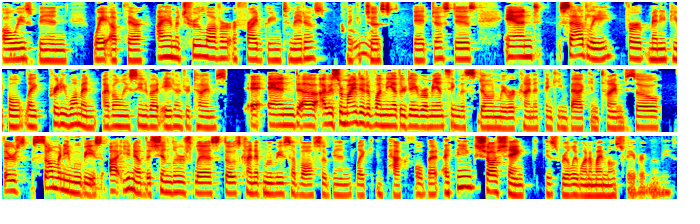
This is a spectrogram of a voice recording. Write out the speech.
always been way up there. I am a true lover of fried green tomatoes. Like Ooh. it just, it just is. And sadly, for many people, like Pretty Woman, I've only seen about 800 times. And uh, I was reminded of one the other day, Romancing the Stone. We were kind of thinking back in time. So there's so many movies. Uh, you know, the Schindler's List, those kind of movies have also been like impactful. But I think Shawshank is really one of my most favorite movies.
